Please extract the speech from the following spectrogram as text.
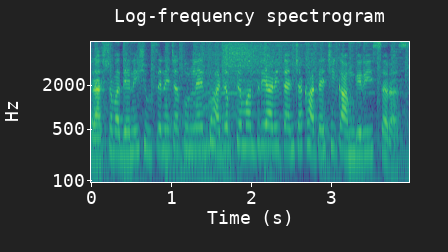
राष्ट्रवादी आणि शिवसेनेच्या तुलनेत भाजपचे मंत्री आणि त्यांच्या खात्याची कामगिरी सरस.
